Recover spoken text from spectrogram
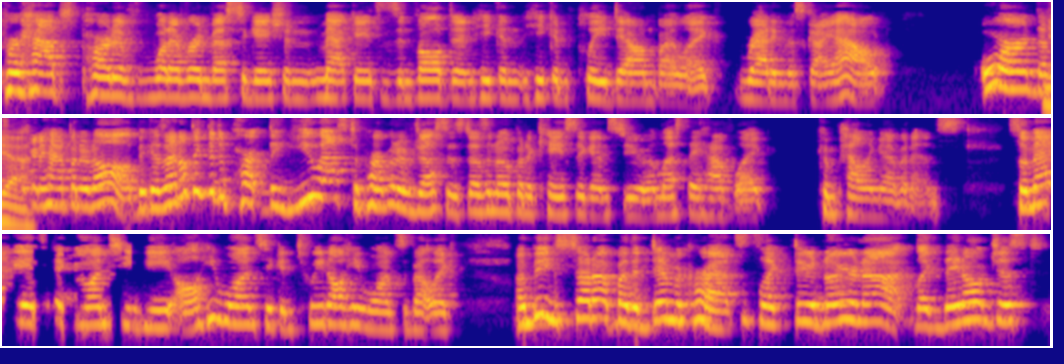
Perhaps part of whatever investigation Matt Gaetz is involved in, he can he can plead down by like ratting this guy out, or that's Yeah. not going to happen at all because I don't think the depart the U.S. Department of Justice doesn't open a case against you unless they have like compelling evidence. So Matt Gaetz can go on TV all he wants. He can tweet all he wants about like I'm being set up by the Democrats. It's like, dude, no, you're not. Like they don't just.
